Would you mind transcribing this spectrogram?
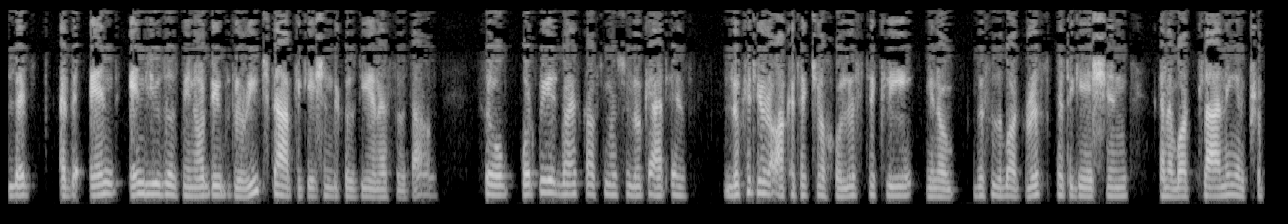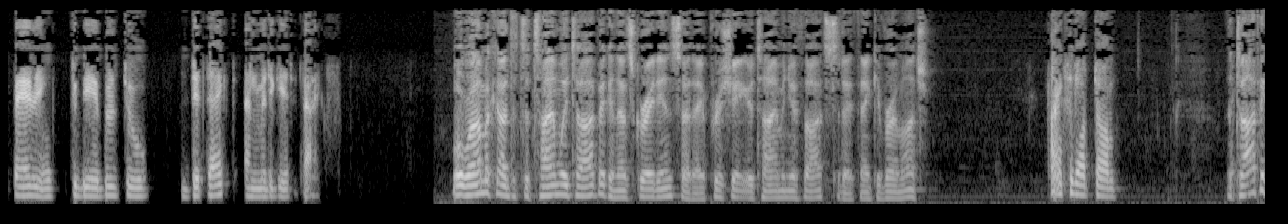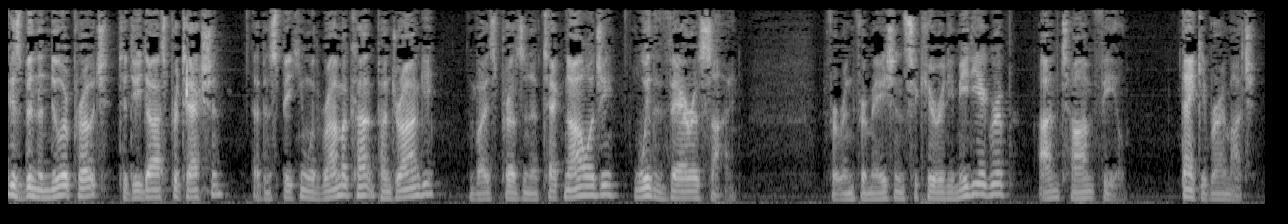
let at the end, end users may not be able to reach the application because DNS is down. So what we advise customers to look at is look at your architecture holistically. You know, this is about risk mitigation and about planning and preparing to be able to detect and mitigate attacks. Well, Ramakant, it's a timely topic, and that's great insight. I appreciate your time and your thoughts today. Thank you very much. Thanks a lot, Tom. The topic has been the new approach to DDoS protection. I've been speaking with Ramakant Pandrangi, Vice President of Technology with VeriSign. For Information Security Media Group, I'm Tom Field. Thank you very much.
